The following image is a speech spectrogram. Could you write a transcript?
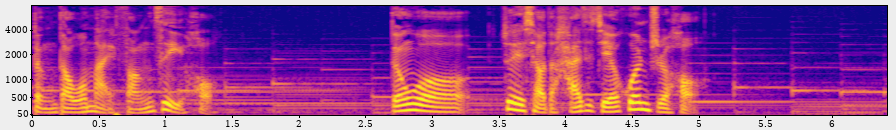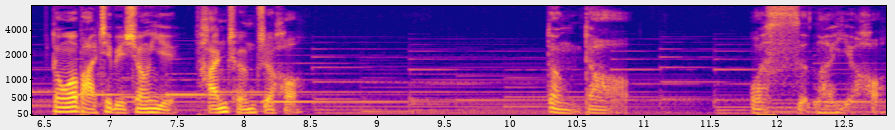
等到我买房子以后，等我最小的孩子结婚之后，等我把这笔生意谈成之后，等到我死了以后。”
